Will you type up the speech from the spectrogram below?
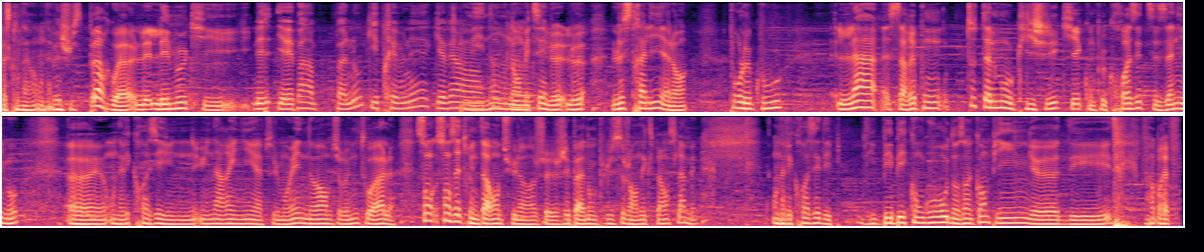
parce qu'on on avait juste peur, quoi. L'émeu qui. Mais il n'y avait pas un panneau qui prévenait qu'il y avait un. Mais non, non, euh, mais tu sais, l'Australie, alors, pour le coup. Là, ça répond totalement au cliché qui est qu'on peut croiser de ces animaux. Euh, on avait croisé une, une araignée absolument énorme sur une toile, sans, sans être une tarentule, hein, j'ai pas non plus ce genre d'expérience là, mais on avait croisé des, des bébés kangourous dans un camping, euh, des. enfin bref,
